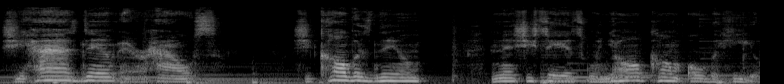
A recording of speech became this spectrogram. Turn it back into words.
she hides them in her house. She covers them. And then she says when y'all come over here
